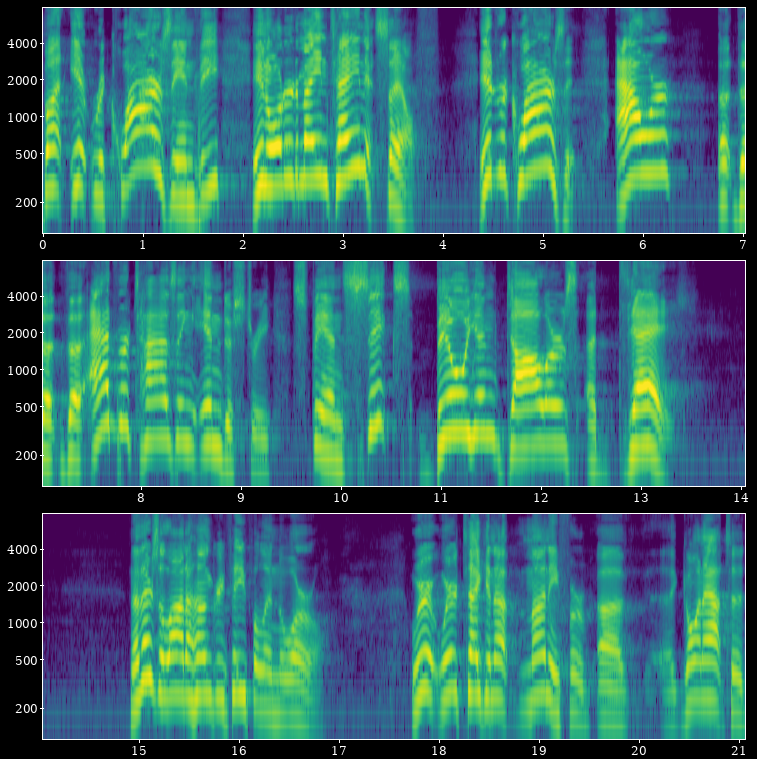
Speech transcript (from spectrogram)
but it requires envy in order to maintain itself. It requires it. Our uh, the, the advertising industry spends $6 billion a day. Now, there's a lot of hungry people in the world. We're, we're taking up money for uh, uh going out to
